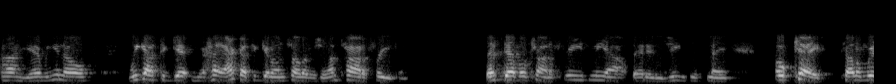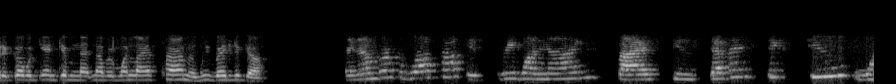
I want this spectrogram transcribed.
Uh, yeah, well, you know, we got to get. Hey, I got to get on television. I'm tired of freezing. That devil trying to freeze me out. That in Jesus' name. Okay, tell them where to go again. Give them that number one last time, and we're ready to go. The number for Blog Talk is 319 527 6211.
